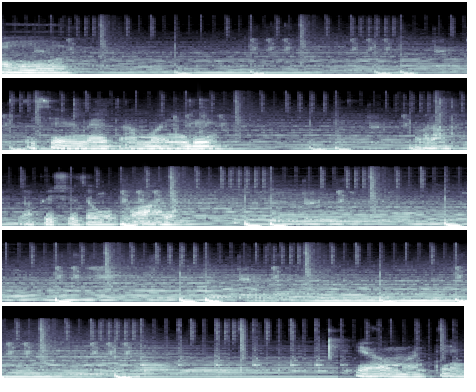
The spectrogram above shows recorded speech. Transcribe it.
et ici je vais mettre à moins 2 voilà. J'appuie sur 0 voilà vais augmenter un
